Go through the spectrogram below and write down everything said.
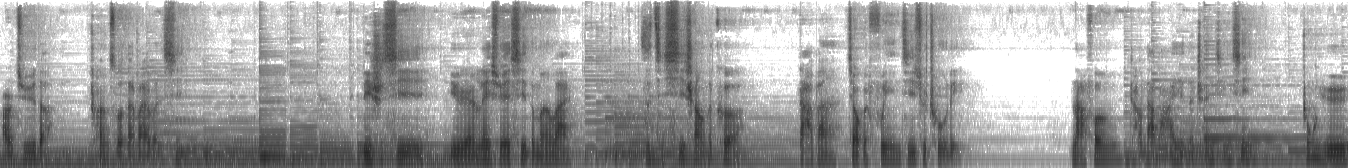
而居的穿梭在外文系、历史系与人类学系的门外，自己系上的课大半交给复印机去处理。那封长达八页的陈情信，终于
